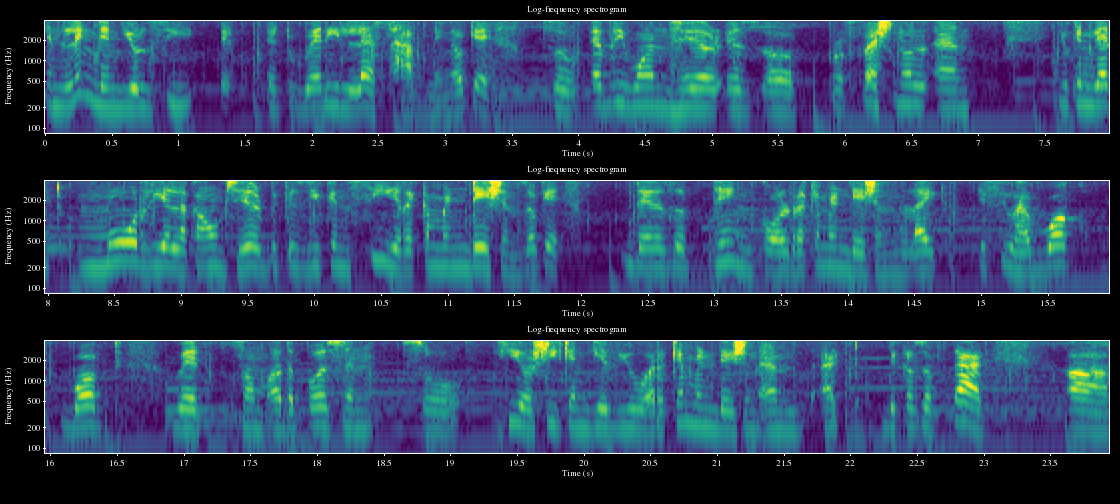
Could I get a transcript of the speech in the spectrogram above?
in linkedin you'll see it, it, very less happening okay? So everyone here is a professional and you can get more real accounts here because you can see recommendations okay? There is a thing called recommendation like if you have worked worked with some other person so he or she can give you a recommendation and at because of that uh,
